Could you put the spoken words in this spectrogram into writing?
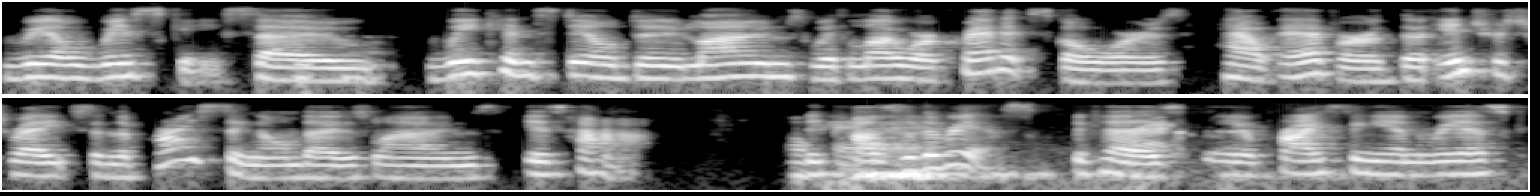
real risky. So we can still do loans with lower credit scores. However, the interest rates and the pricing on those loans is high okay. because of the risk. Because you're pricing in risk.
